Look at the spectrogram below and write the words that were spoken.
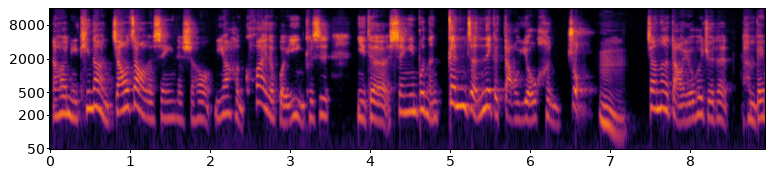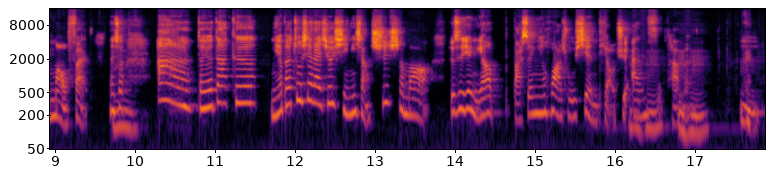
然后你听到很焦躁的声音的时候，你要很快的回应，可是你的声音不能跟着那个导游很重，嗯这样那个导游会觉得很被冒犯。他说、嗯啊，导游大哥，你要不要坐下来休息？你想吃什么？就是因为你要把声音画出线条去安抚他们。嗯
